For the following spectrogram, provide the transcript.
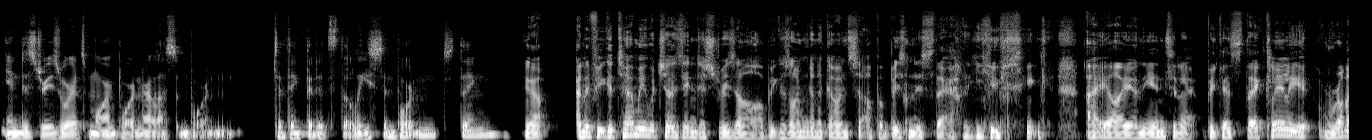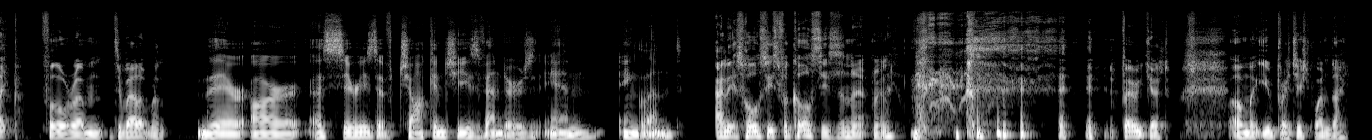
industries where it's more important or less important to think that it's the least important thing. Yeah. And if you could tell me which those industries are, because I'm going to go and set up a business there using AI and the internet, because they're clearly ripe for um, development. There are a series of chalk and cheese vendors in England. And it's horses for courses, isn't it, really? Very good. I'll make you British one day.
